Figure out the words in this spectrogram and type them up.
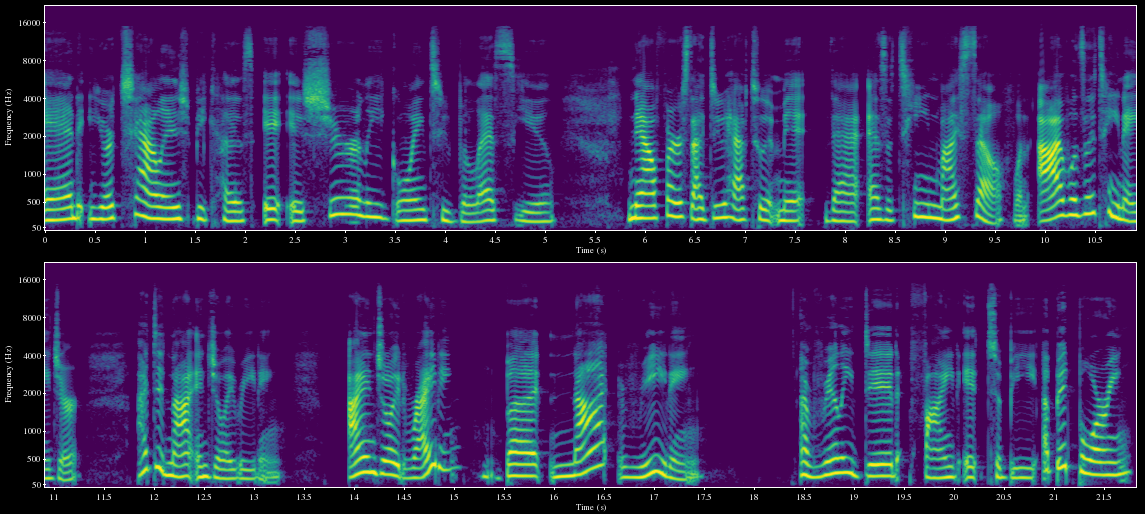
and your challenge because it is surely going to bless you. Now, first, I do have to admit that as a teen myself, when I was a teenager, I did not enjoy reading. I enjoyed writing, but not reading. I really did find it to be a bit boring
